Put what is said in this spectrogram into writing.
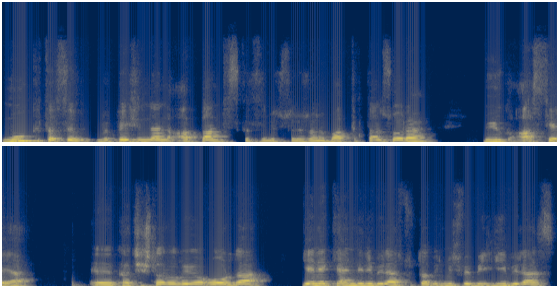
Mu kıtası ve peşinden de Atlantis kıtası bir süre sonra battıktan sonra Büyük Asya'ya e, kaçışlar oluyor. Orada gene kendini biraz tutabilmiş ve bilgiyi biraz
